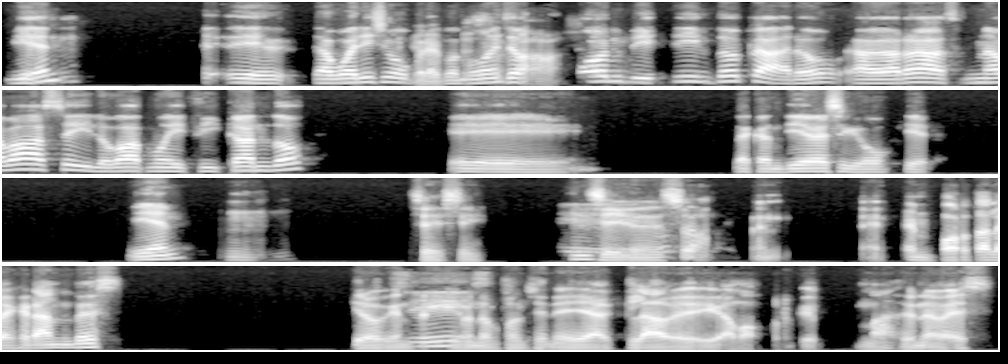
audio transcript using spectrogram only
bien, eh, está buenísimo para Pero cuando vos un form distinto, claro, agarrás una base y lo vas modificando eh, la cantidad de veces que vos quieras. Bien. Sí, sí. Sí, Eh, eso. otra- En, en- en portales grandes, creo que Sí, entendí una sí. funcionalidad clave, digamos, porque más de una vez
